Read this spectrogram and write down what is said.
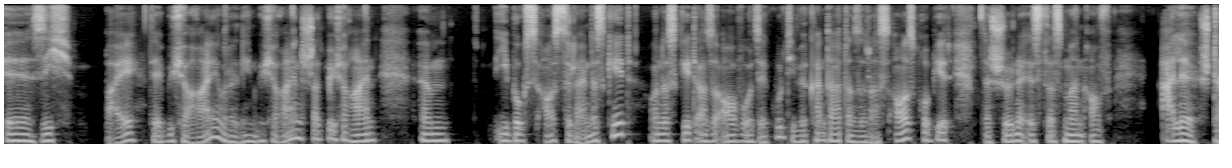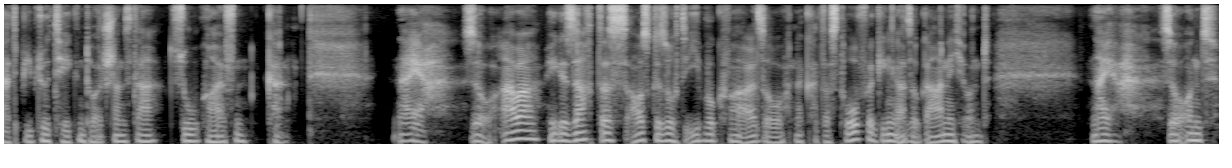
äh, sich bei der Bücherei oder den Büchereien, Stadtbüchereien, ähm, E-Books auszuleihen. Das geht und das geht also auch wohl sehr gut. Die Bekannte hat also das ausprobiert. Das Schöne ist, dass man auf alle Stadtbibliotheken Deutschlands da zugreifen kann. Naja, so, aber wie gesagt, das ausgesuchte E-Book war also eine Katastrophe, ging also gar nicht und naja, so und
